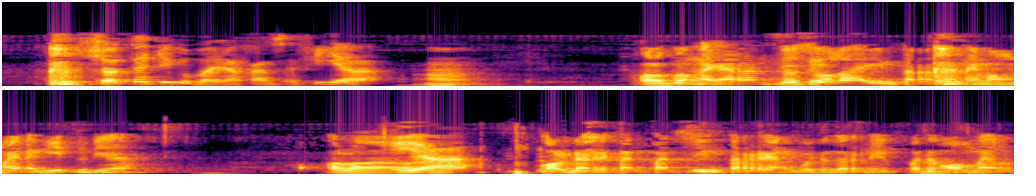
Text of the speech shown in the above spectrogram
Shotnya juga banyakkan Sevilla. Hmm. Kalau gue nggak heran sih Tapi- soalnya Inter kan emang mainnya gitu dia. Kalau Iya. kalau dari fans-fans Inter yang gue denger nih pada ngomel,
